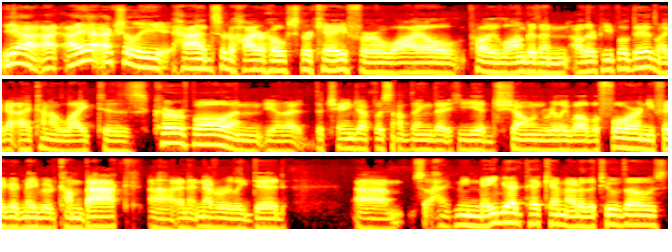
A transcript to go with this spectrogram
Yeah, I, I, actually had sort of higher hopes for Kay for a while, probably longer than other people did. Like I, I kind of liked his curveball, and you know that the changeup was something that he had shown really well before, and you figured maybe it would come back, uh, and it never really did. Um, so I mean, maybe I'd pick him out of the two of those.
